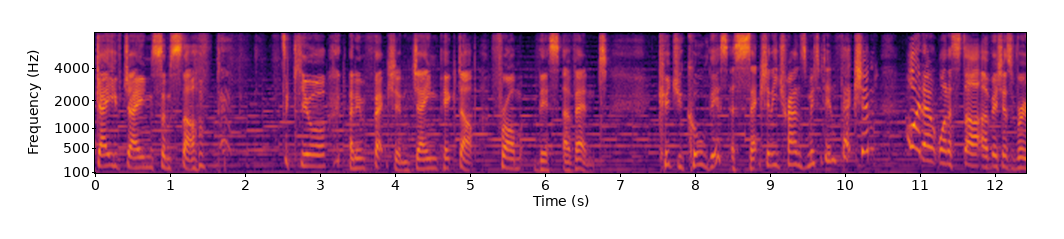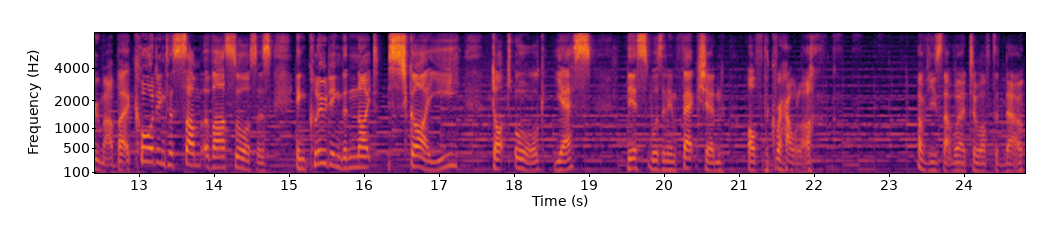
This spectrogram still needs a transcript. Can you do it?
gave Jane some stuff to cure an infection Jane picked up from this event. Could you call this a sexually transmitted infection? I don't want to start a vicious rumour, but according to some of our sources, including the nightsky.org, yes, this was an infection of the growler. I've used that word too often now.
